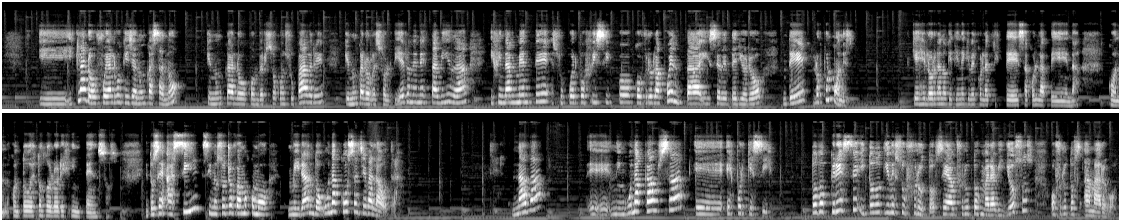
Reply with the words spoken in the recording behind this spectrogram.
Y, claro, fue algo que ella nunca sanó, que nunca lo conversó con su padre, que nunca lo resolvieron en esta vida y finalmente su cuerpo físico cobró la cuenta y se deterioró de los pulmones, que es el órgano que tiene que ver con la tristeza, con la pena, con, todos estos dolores intensos. Entonces, así, si nosotros vamos como mirando una cosa lleva a la otra. Nada, eh, eh, ninguna causa eh, es porque sí. Todo crece y todo tiene sus frutos, sean frutos maravillosos o frutos amargos.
